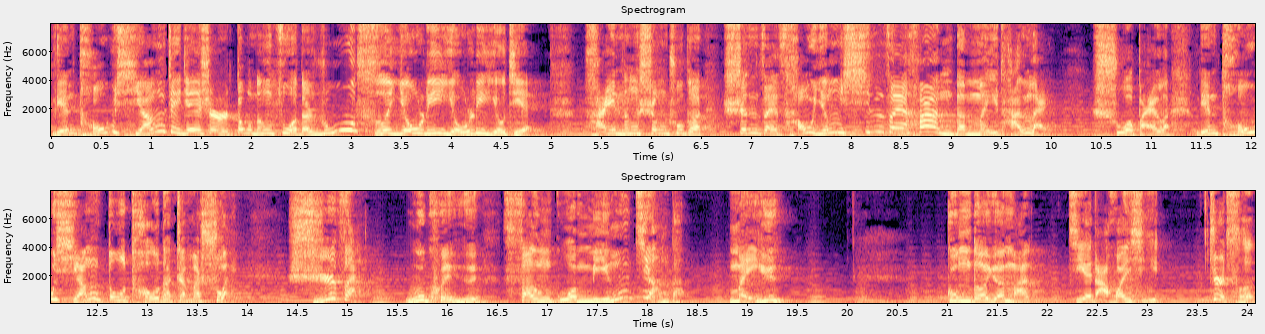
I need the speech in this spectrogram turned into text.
连投降这件事儿都能做得如此有理有利有节，还能生出个身在曹营心在汉的美谈来。说白了，连投降都投得这么帅，实在无愧于三国名将的美誉。功德圆满，皆大欢喜。至此，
